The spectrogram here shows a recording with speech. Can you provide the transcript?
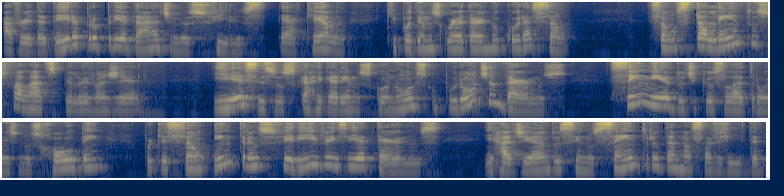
A verdadeira propriedade, meus filhos, é aquela que podemos guardar no coração. São os talentos falados pelo Evangelho, e esses os carregaremos conosco por onde andarmos, sem medo de que os ladrões nos roubem, porque são intransferíveis e eternos, irradiando-se no centro da nossa vida.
